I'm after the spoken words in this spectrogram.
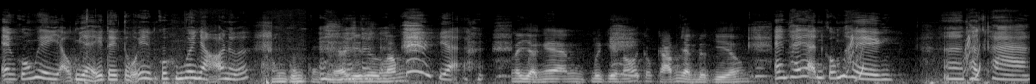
Em cũng hy vọng vậy tại tuổi em cũng không có nhỏ nữa. Ông cũng còn trẻ dễ thương lắm. Dạ. Bây giờ nghe anh bên kia nói có cảm nhận được gì không? Em thấy anh cũng hiền. À, thật thà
